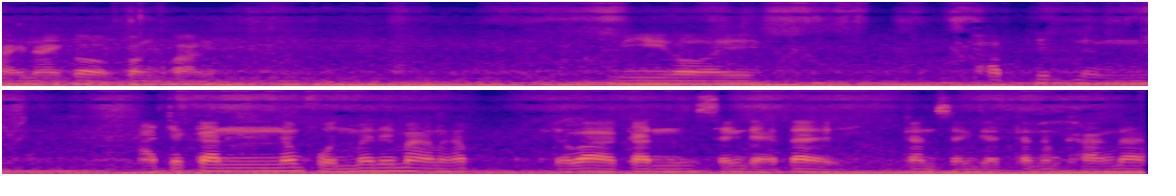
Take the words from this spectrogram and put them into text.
ภายในก็กว้างขวางมีรอยพับนิดหนึ่งอาจจะกันน้ำฝนไม่ได้มากนะครับ แต่ว่ากันแสงแดดได้กันแสงแดดกันน้ำค้างได้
